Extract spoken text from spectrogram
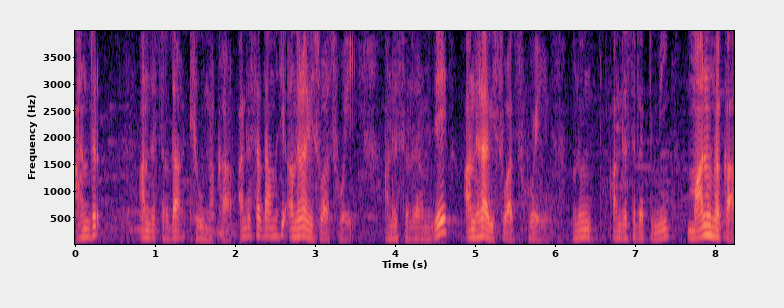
आंध्र अंधश्रद्धा ठेवू नका. अंधश्रद्धा म्हणजे आंधळा विश्वास होय. अंधश्रद्धा म्हणजे आंधळा विश्वास होय. म्हणून अंधश्रद्धा तुम्ही मानू नका.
